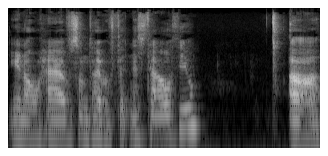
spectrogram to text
you know, have some type of fitness towel with you. Uh,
